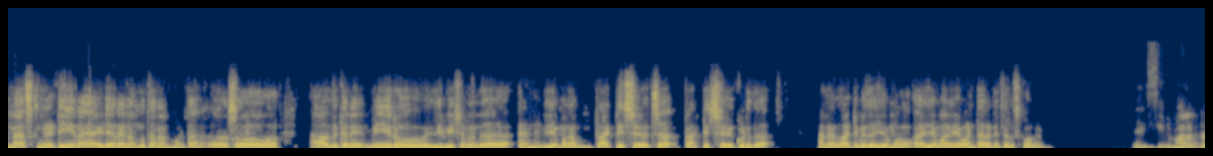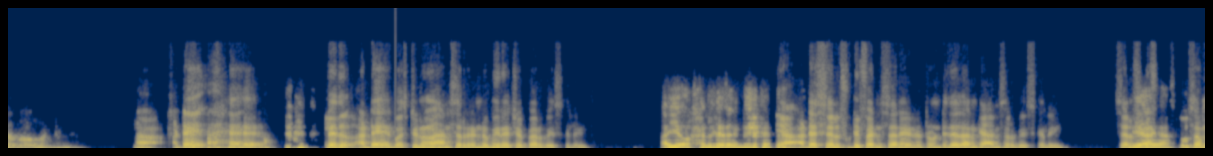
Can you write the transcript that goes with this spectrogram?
masculinity అనే ఐడియానే నమ్ముతాను అనమాట సో అందుకని మీరు ఈ విషయం మీద ఏ మనం ప్రాక్టీస్ చేయవచ్చా ప్రాక్టీస్ చేయకూడదా అనే వాటి మీద ఏమో ఏమ ఏమంటారని తెలుసుకోవాలండి. సినిమాల ప్రభావం అంటుంది ఆ, అంటే లేదు అంటే క్వశ్చన్ ఆన్సర్ రెండు మీరే చెప్పారు బేసికలీ అయ్యో లేదండి. యా అంటే సెల్ఫ్ డిఫెన్స్ అనేటటువంటిదే దానికి answer basically self Yeah, defence కోసం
